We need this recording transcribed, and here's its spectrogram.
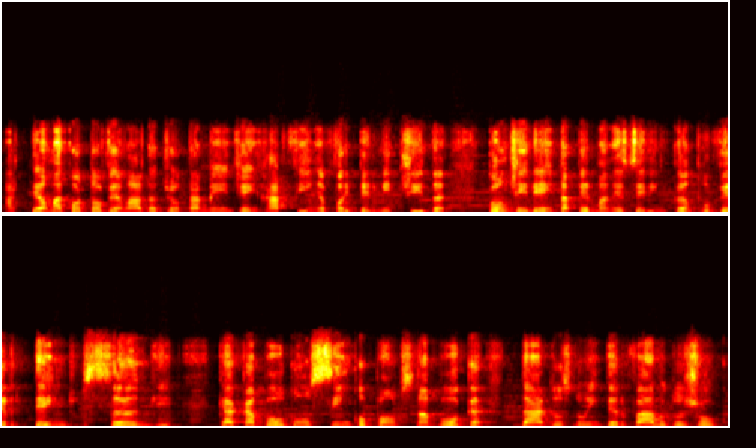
Até uma cotovelada de Otamendi em Rafinha foi permitida, com direito a permanecer em campo vertendo sangue, que acabou com cinco pontos na boca dados no intervalo do jogo.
